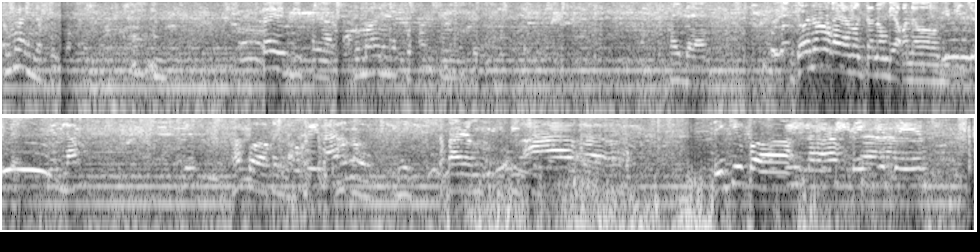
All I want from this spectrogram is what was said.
Kumain na po ba kayo? Kaya hindi pa yata. Kumain na po kami. Hi, Ben. Ikaw naman kaya magtanong di ako na mag-video, Ben. Yun lang. Apo, okay lang. Okay na? Like, parang i-picture. Ah, ah, Thank you po. okay lang. Thank you, din.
